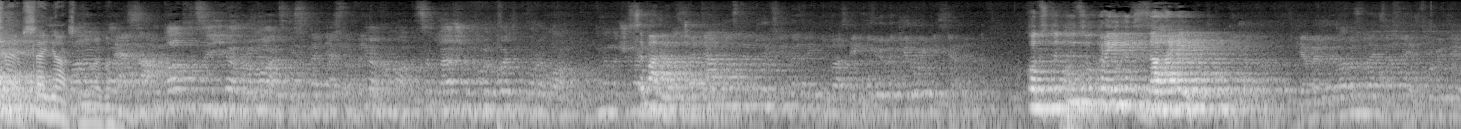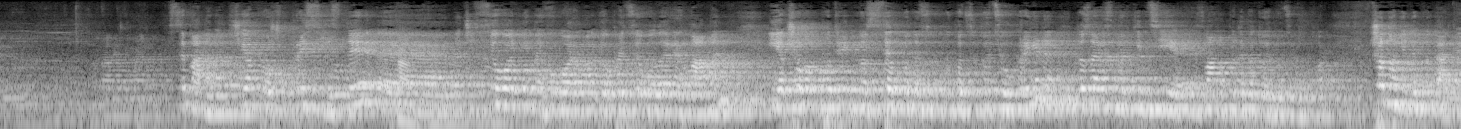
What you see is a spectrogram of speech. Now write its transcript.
Все. все ясно. Це є громадськість, це є громада. Це перше, друге, третє по регламенту. Ми починаємо. Конституцію України взагалі. Степан Іванович, я прошу присісти. Е, значить, сьогодні ми говоримо і опрацьовували регламент. І якщо вам потрібно ссылку на Конституцію України, то зараз ми в кінці з вами подебатуємо цю. Шановні депутати,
